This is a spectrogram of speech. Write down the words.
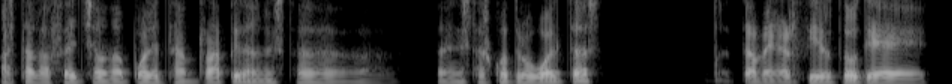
hasta la fecha una pole tan rápida en, esta, en estas cuatro vueltas. También es cierto que,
